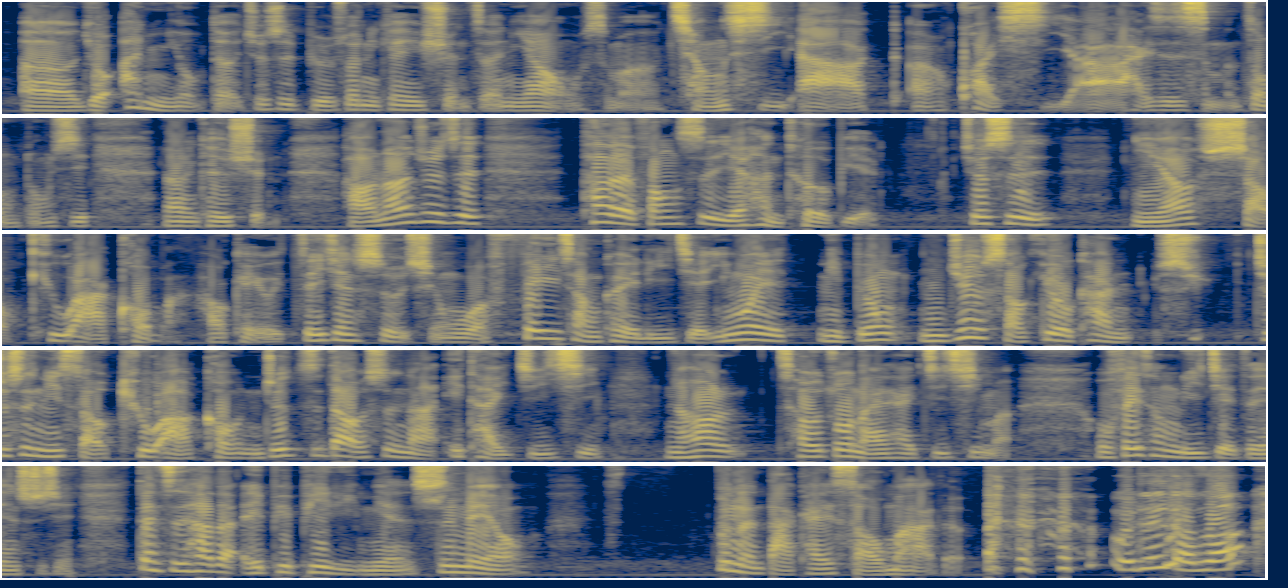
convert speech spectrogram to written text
呃有按钮的，就是比如说你可以选择你要什么强洗啊、呃快洗啊，还是什么这种东西，然后你可以选。好，然后就是它的方式也很特别，就是你要扫 QR code 嘛。OK，这件事情我非常可以理解，因为你不用，你就扫 QR 看。就是你扫 QR code，你就知道是哪一台机器，然后操作哪一台机器嘛。我非常理解这件事情，但是它的 APP 里面是没有不能打开扫码的。我就想说，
